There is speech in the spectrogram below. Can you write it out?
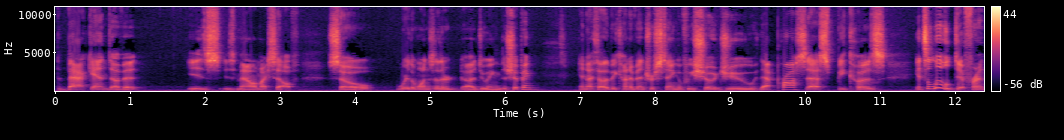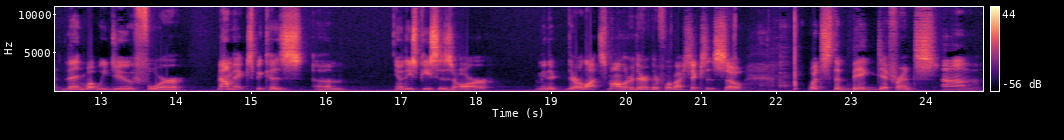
the back end of it is is Mal and myself. So we're the ones that are uh, doing the shipping, and I thought it'd be kind of interesting if we showed you that process because it's a little different than what we do for Mal makes because um, you know these pieces are, I mean they're they're a lot smaller. They're they're four by sixes. So what's the big difference? Um,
